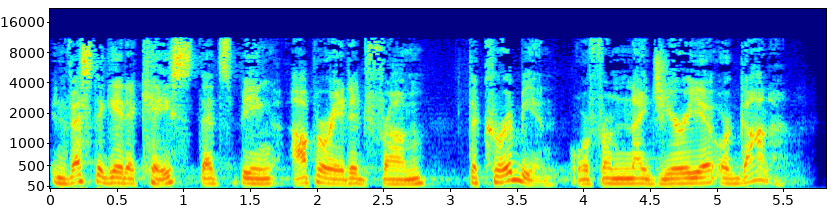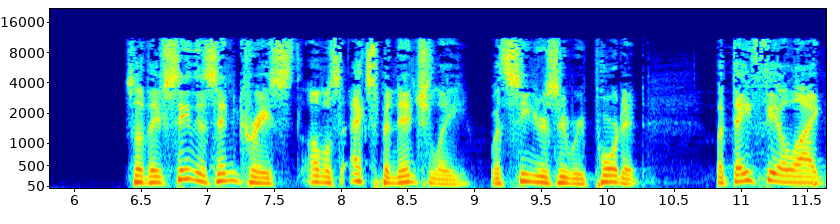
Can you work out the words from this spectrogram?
investigate a case that's being operated from the Caribbean or from Nigeria or Ghana. So they've seen this increase almost exponentially with seniors who report it, but they feel like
